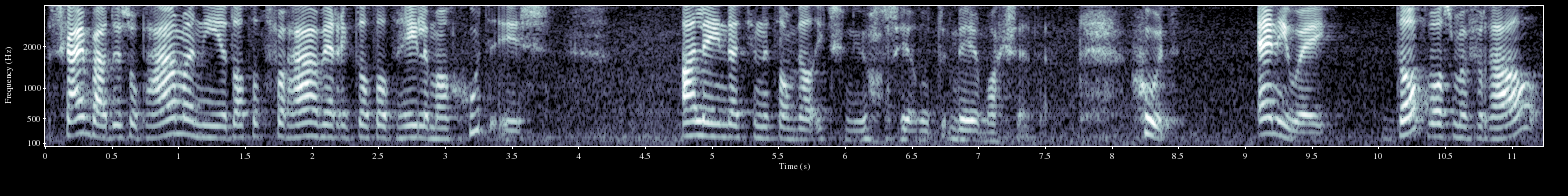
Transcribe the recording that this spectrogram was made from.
schijnbaar dus op haar manier, dat dat voor haar werkt, dat dat helemaal goed is. Alleen dat je het dan wel iets genuanceerder neer mag zetten. Goed, anyway, dat was mijn verhaal.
